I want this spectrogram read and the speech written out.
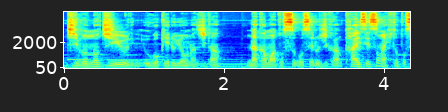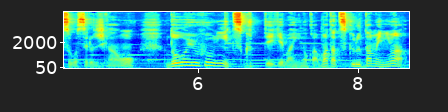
自分の自由に動けるような時間仲間と過ごせる時間、大切な人と過ごせる時間をどういうふうに作っていけばいいのか、また作るためには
